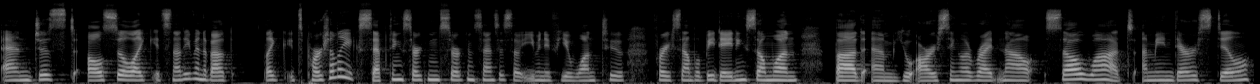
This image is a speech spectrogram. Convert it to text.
and just also like it's not even about like it's partially accepting certain circumstances. So even if you want to for example be dating someone but um you are single right now so what? I mean there are still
